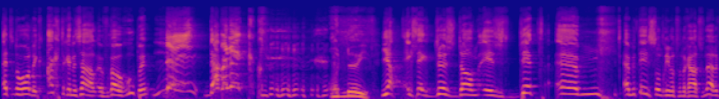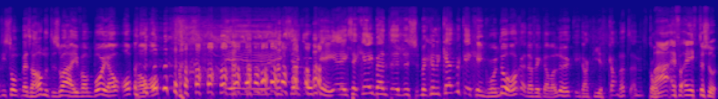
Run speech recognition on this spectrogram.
En toen hoorde ik achter in de zaal een vrouw roepen... Nee, dat ben ik! Oh nee. Ja, ik zeg, dus dan is dit... ehm, en meteen stond er iemand van de Raad van Elf... die stond met zijn handen te zwaaien van... Boy, hou op, hou op. Eh, ik zeg, oké. Ik zeg, jij bent... eh, dus, maar jullie kennen me. Ik ging gewoon door. En dat vind ik dan wel leuk. Ik dacht, hier kan het. En het komt. Maar even, even tussendoor.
